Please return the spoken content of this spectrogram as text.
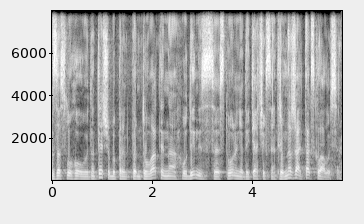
заслуговує на те, щоб претендувати на один із створення дитячих центрів. На жаль, так склалося,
